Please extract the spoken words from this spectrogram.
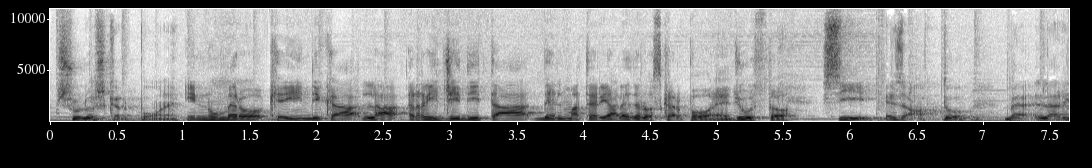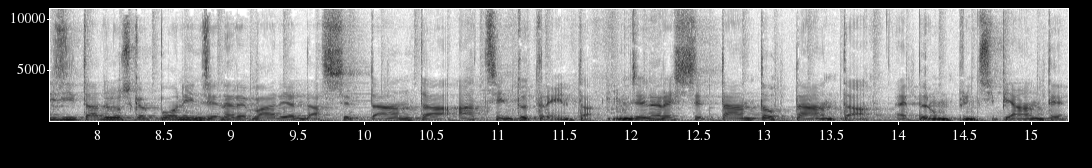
sullo scarpone. Il numero che indica la rigidità del materiale dello scarpone, giusto? Sì, esatto. Beh, la rigidità dello scarpone in genere varia da 70 a 130. In genere 70-80 è per un principiante,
